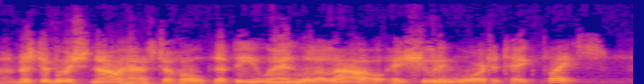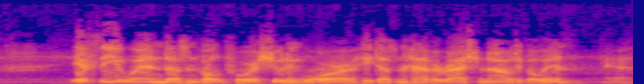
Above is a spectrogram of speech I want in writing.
uh, Mr. Bush now has to hope that the UN will allow a shooting war to take place. If the UN doesn't vote for a shooting war, he doesn't have a rationale to go in. Yes.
